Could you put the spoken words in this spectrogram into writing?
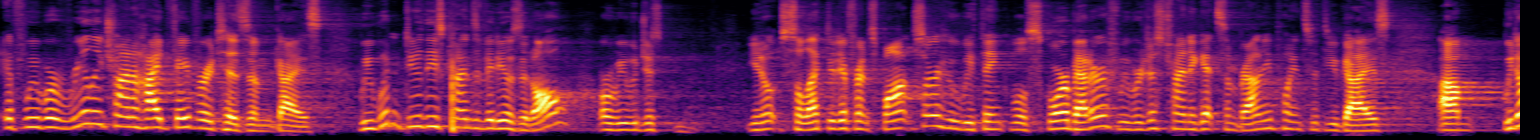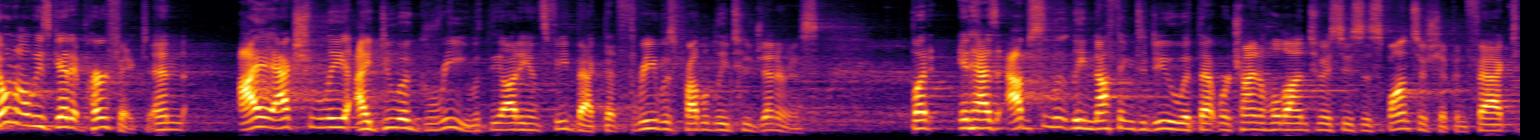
if we were really trying to hide favoritism, guys, we wouldn't do these kinds of videos at all, or we would just you know, select a different sponsor who we think will score better if we were just trying to get some brownie points with you guys. Um, we don't always get it perfect. And I actually I do agree with the audience feedback that three was probably too generous. But it has absolutely nothing to do with that we're trying to hold on to ASUS's sponsorship. In fact,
